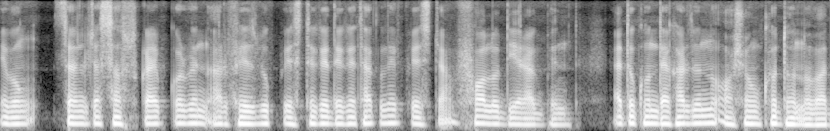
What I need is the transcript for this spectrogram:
এবং চ্যানেলটা সাবস্ক্রাইব করবেন আর ফেসবুক পেজ থেকে দেখে থাকলে পেজটা ফলো দিয়ে রাখবেন। এতক্ষণ দেখার জন্য অসংখ্য ধন্যবাদ।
